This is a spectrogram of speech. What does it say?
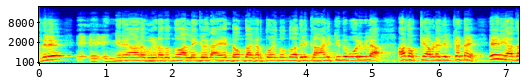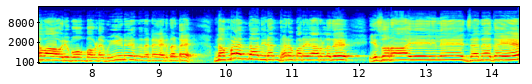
അതിൽ എങ്ങനെയാണ് വീണതെന്നോ അല്ലെങ്കിൽ അയൺ ഡോം തകർത്തോ എന്നൊന്നും അതിൽ കാണിക്കുന്നു പോലുമില്ല. അതൊക്കെ അവിടെ നിൽക്കട്ടെ. ഇനി അഥവാ ഒരു ബോംബ് അവിടെ വീണു എന്ന് തന്നെ കരുതട്ടെ. നമ്മൾ എന്താ നിരന്തരം പറയാറുള്ളത്? ഇസ്രായേലിലെ ജനതയെ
